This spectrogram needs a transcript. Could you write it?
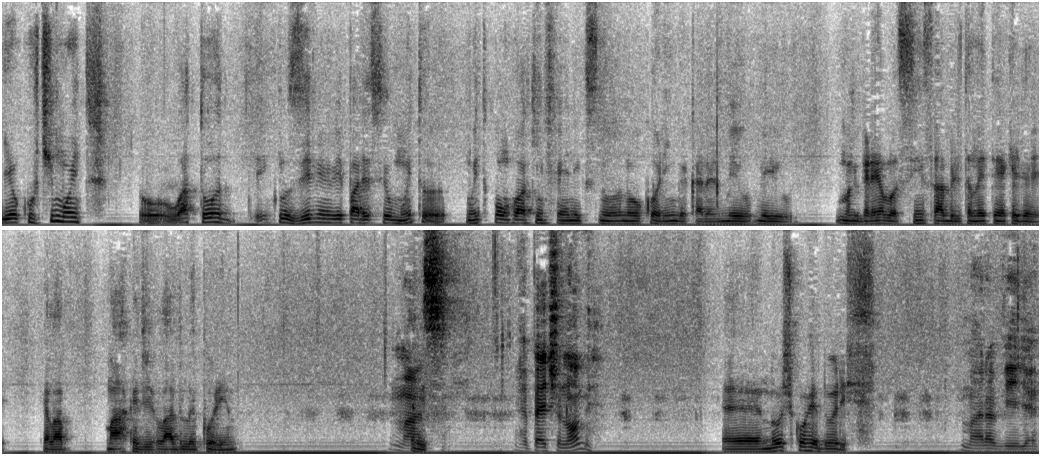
E eu curti muito. O, o, ator, inclusive, me pareceu muito, muito com o Joaquim Fênix no, no Coringa, cara. Meio, meio magrelo assim, sabe? Ele também tem aquele, aquela marca de lábio leporino. Mas. É Repete o nome? É, Nos Corredores. Maravilha.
